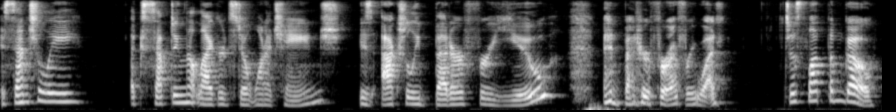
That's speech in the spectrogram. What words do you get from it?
Essentially, accepting that laggards don't want to change is actually better for you and better for everyone. Just let them go.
